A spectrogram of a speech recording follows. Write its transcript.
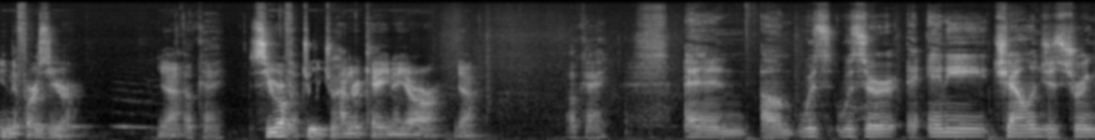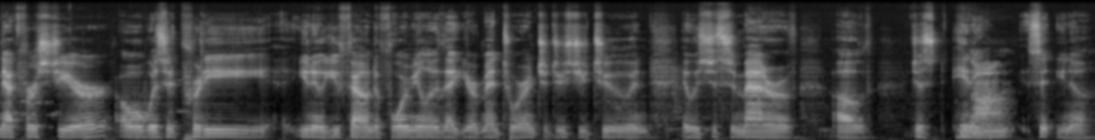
in the first year. Yeah. Okay. Zero to 200k in ARR. Yeah. Okay. And um, was was there any challenges during that first year, or was it pretty? You know, you found a formula that your mentor introduced you to, and it was just a matter of of just hitting, Nah. you know,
